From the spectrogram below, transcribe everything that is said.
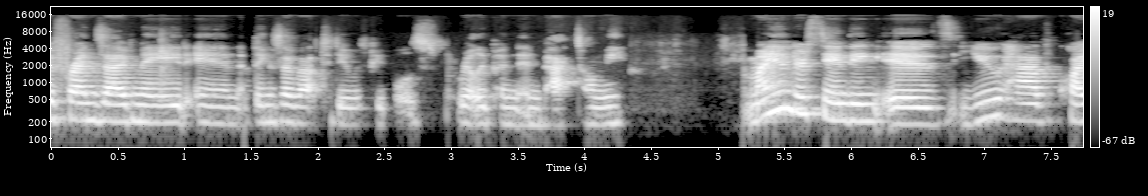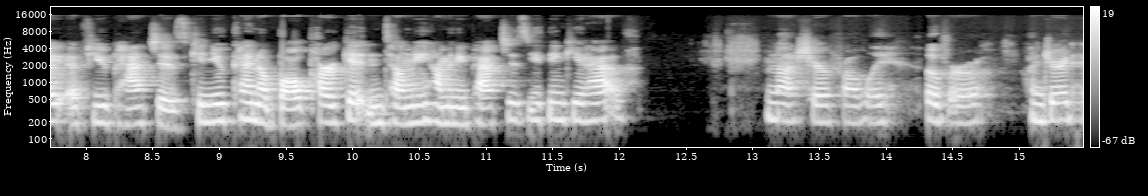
The friends I've made and things I've got to do with people has really put an impact on me. My understanding is you have quite a few patches. Can you kind of ballpark it and tell me how many patches you think you have? I'm not sure, probably over a hundred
